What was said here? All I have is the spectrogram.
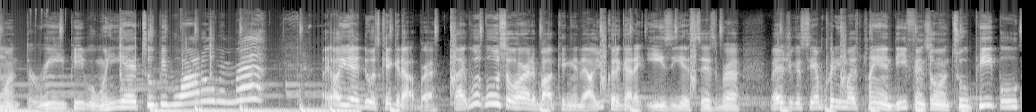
on three people when he had two people wide open, bruh. Like all you had to do is kick it out, bruh. Like what, what was so hard about kicking it out? You could have got an easy assist, bruh. But as you can see, I'm pretty much playing defense on two people,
